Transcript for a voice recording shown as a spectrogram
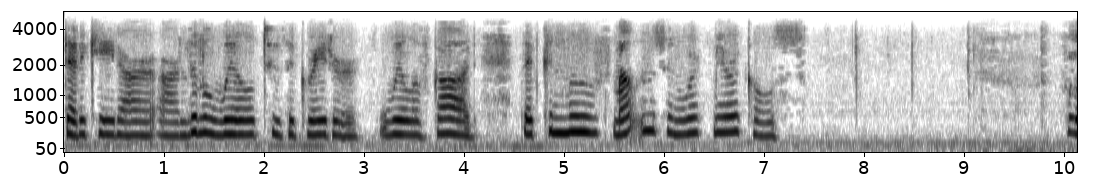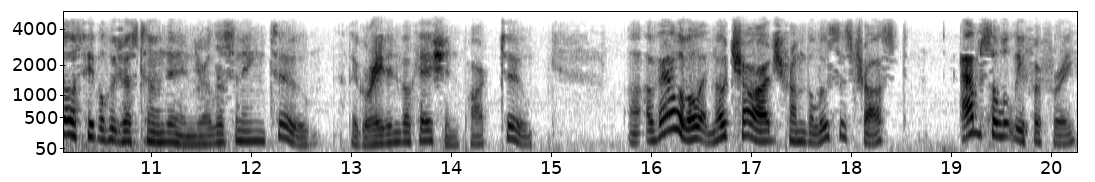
dedicate our, our little will to the greater will of God that can move mountains and work miracles for those people who just tuned in, you're listening to The Great Invocation, Part 2. Uh, available at no charge from the Lucis Trust, absolutely for free,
